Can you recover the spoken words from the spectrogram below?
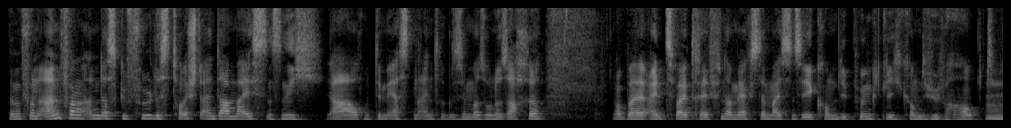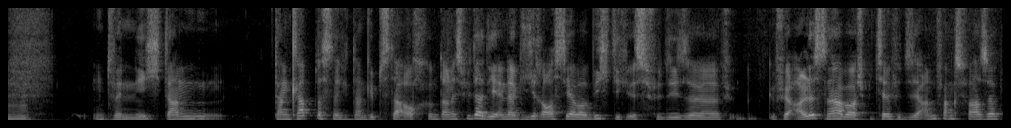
wenn man von Anfang an das Gefühl, das täuscht einen da meistens nicht. Ja, auch mit dem ersten Eindruck ist immer so eine Sache. Aber bei ein, zwei Treffen, da merkst du meistens eh, kommen die pünktlich, kommen die überhaupt. Mhm. Und wenn nicht, dann, dann klappt das nicht. Dann gibt es da auch, und dann ist wieder die Energie raus, die aber wichtig ist für diese, für, für alles, ne, aber speziell für diese Anfangsphase.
